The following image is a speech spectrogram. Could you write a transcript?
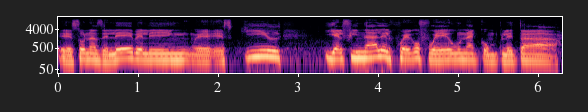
eh, zonas de leveling, eh, skill, y al final el juego fue una completa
